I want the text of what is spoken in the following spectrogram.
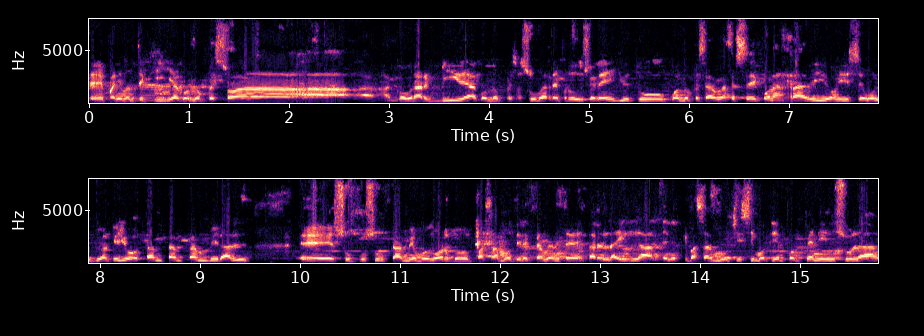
eh, Pan y Mantequilla, cuando empezó a, a, cobrar vida, cuando empezó a sumar reproducciones en YouTube, cuando empezaron a hacerse con las radios y se volvió aquello tan, tan, tan viral, eh, supuso un cambio muy gordo. Pasamos directamente de estar en la isla a tener que pasar muchísimo tiempo en península,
